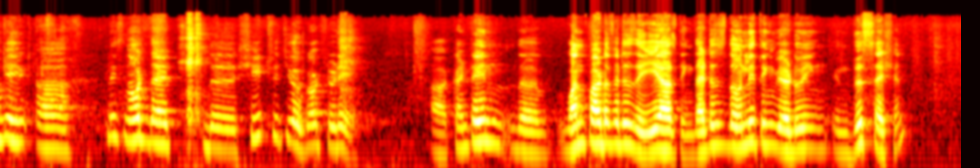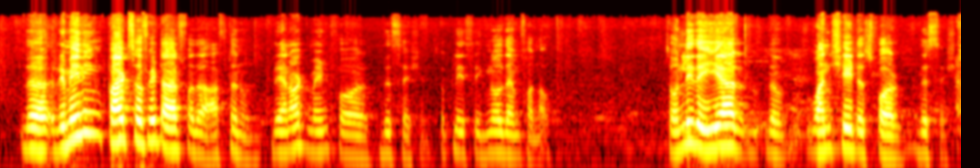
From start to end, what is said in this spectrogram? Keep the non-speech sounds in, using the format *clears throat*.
Okay, uh, please note that the sheets which you have got today uh, contain the one part of it is the ER thing. That is the only thing we are doing in this session. The remaining parts of it are for the afternoon. They are not meant for this session. So please ignore them for now. So only the ER, the one sheet is for this session.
